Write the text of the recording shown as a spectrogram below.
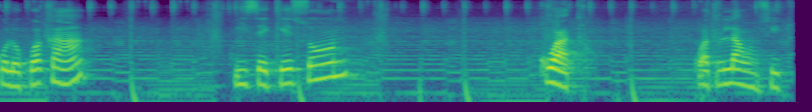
coloco acá y sé que son cuatro. Cuatro eslaboncitos.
